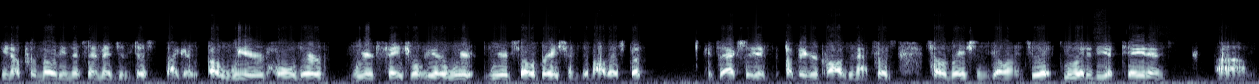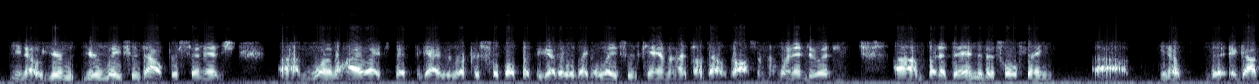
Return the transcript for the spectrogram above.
you know promoting this image of just like a, a weird holder, weird facial here, weird weird celebrations and all this, but it's actually a, a bigger cause than that. So celebrations go into it, fluidity of cadence, um, you know, your your laces out percentage. Um, one of the highlights that the guys at Rutgers football put together was like a laces cam, and I thought that was awesome. I went into it, um, but at the end of this whole thing, uh, you know, the, it got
